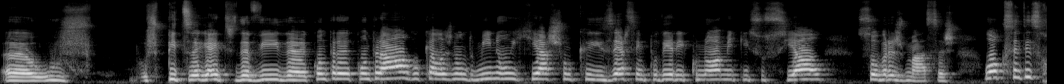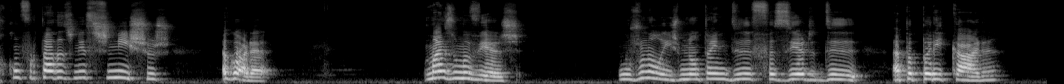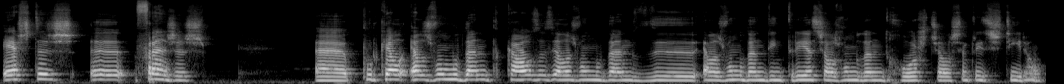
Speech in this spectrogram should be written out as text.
uh, os, os Pizzagates da vida, contra, contra algo que elas não dominam e que acham que exercem poder económico e social sobre as massas. Logo sentem-se reconfortadas nesses nichos. Agora, mais uma vez, o jornalismo não tem de fazer de apaparicar estas uh, franjas. Uh, porque elas vão mudando de causas, elas vão mudando de, elas vão mudando de interesses, elas vão mudando de rostos, elas sempre existiram,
